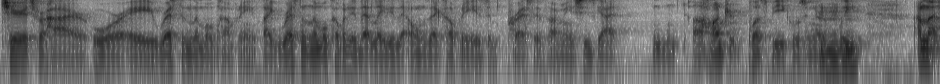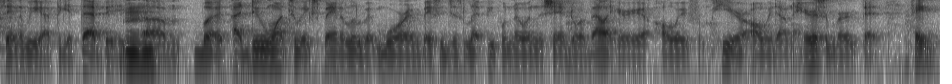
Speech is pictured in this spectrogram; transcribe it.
Chariots for Hire or a Reston Limo company, like Reston Limo company, that lady that owns that company is impressive. I mean, she's got a hundred plus vehicles in her mm-hmm. fleet. I'm not saying that we have to get that big, mm-hmm. um, but I do want to expand a little bit more and basically just let people know in the Shenandoah Valley area, all the way from here, all the way down to Harrisonburg, that hey,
